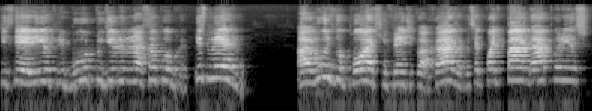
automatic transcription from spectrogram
que seria o tributo de iluminação pública. Isso mesmo. A luz do poste em frente à tua casa, você pode pagar por isso.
